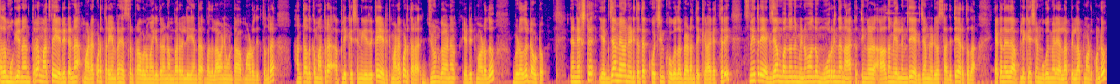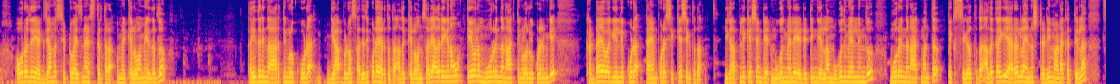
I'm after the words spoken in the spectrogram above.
ಅದು ಮುಗಿದ ನಂತರ ಮತ್ತೆ ಎಡಿಟನ್ನು ಮಾಡಕ್ಕೆ ಕೊಡ್ತಾರೆ. ಏನಾರ ಹೆಸರು ಪ್ರಾಬ್ಲಮ್ ಆಗಿದ್ರೆ ನಂಬರಲ್ಲಿ ಏನರ ಬದಲಾವಣೆ ಉಂಟು ಮಾಡೋದಿತ್ತಂದ್ರೆ ಅಂಥದಕ್ಕೆ ಮಾತ್ರ ಅಪ್ಲಿಕೇಶನ್ ಇದಕ್ಕೆ ಎಡಿಟ್ ಮಾಡಕ್ಕೆ ಕೊಡ್ತಾರೆ. ಜೂನ್ಗಳನ್ನ ಎಡಿಟ್ ಮಾಡೋದು ಬಿಡೋದು ಡೌಟು ನೆಕ್ಸ್ಟ್ ಎಕ್ಸಾಮ್ ಯಾವ ನಡೀತದೆ ಕೋಚಿಂಗ್ ಹೋಗೋದ ಬೇಡ ಅಂತ ಕೇಳಾಕತ್ತೀರಿ. ಸ್ನೇಹಿತರೆ ಎಕ್ಸಾಮ್ ಬಂದೊಂದು ಮಿನಿಮಮ್ ಒಂದು ಮೂರರಿಂದ ನಾಲ್ಕು ತಿಂಗಳು ಆದ ಮೇಲೆ ನಿಮ್ಮದು ಎಕ್ಸಾಮ್ ನಡೆಯೋ ಸಾಧ್ಯತೆ ಇರ್ತದೆ. ಯಾಕಂದರೆ ಇದು ಅಪ್ಲಿಕೇಶನ್ ಮುಗಿದ ಮೇಲೆ ಎಲ್ಲ ಫಿಲ್ ಅಪ್ ಮಾಡಿಕೊಂಡು ಅವರು ಇದು ಎಕ್ಸಾಮ್ ಶಿಫ್ಟ್ ವೈಸ್ ನಡೆಸ್ತಿರ್ತಾರೆ. ಒಮ್ಮೆ ಕೆಲವೊಮ್ಮೆ ಇದ್ರದ್ದು ಐದರಿಂದ ಆರು ತಿಂಗಳು ಕೂಡ ಗ್ಯಾಪ್ ಬಿಡೋ ಸಾಧ್ಯತೆ ಕೂಡ ಇರ್ತದೆ. ಅದು ಕೆಲವೊಂದು ಸಾರಿ. ಆದರೆ ಈಗ ನಾವು ಕೇವಲ ಮೂರರಿಂದ ನಾಲ್ಕು ತಿಂಗಳವರೆಗೂ ಕೂಡ ನಿಮಗೆ ಕಡ್ಡಾಯವಾಗಿ ಇಲ್ಲಿ ಕೂಡ ಟೈಮ್ ಕೂಡ ಸಿಕ್ಕೇ ಸಿಗ್ತದೆ. ಈಗ ಅಪ್ಲಿಕೇಶನ್ ಡೇಟ್ ಮುಗಿದ ಮೇಲೆ ಎಡಿಟಿಂಗ್ ಎಲ್ಲ ಮುಗಿದ ಮೇಲೆ ನಿಮ್ಮದು ಮೂರರಿಂದ ನಾಲ್ಕು ಮಂತ್ ಫಿಕ್ಸ್ ಸಿಗುತ್ತದೆ. ಅದಕ್ಕಾಗಿ ಯಾರೆಲ್ಲ ಇನ್ನೂ ಸ್ಟಡಿ ಮಾಡೋಕತ್ತಿಲ್ಲ,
